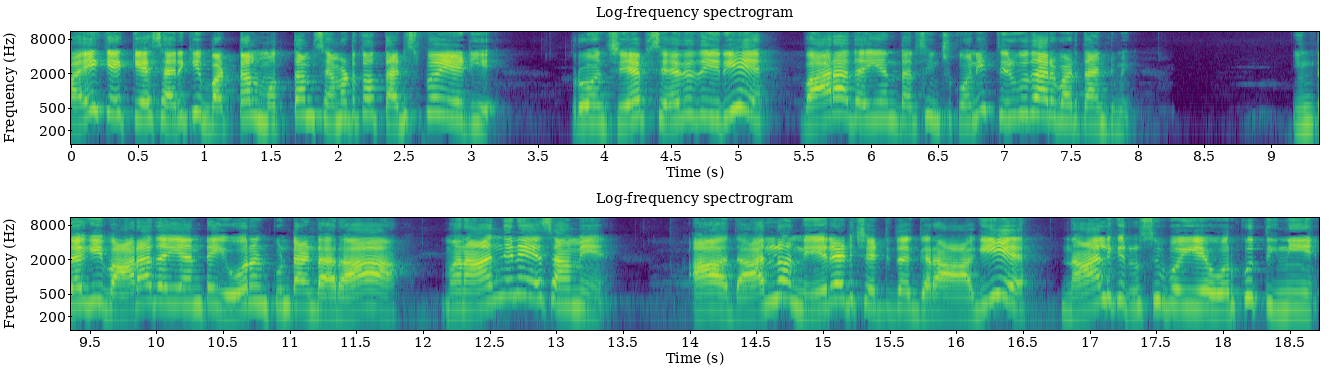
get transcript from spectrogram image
పైకి ఎక్కేసరికి బట్టలు మొత్తం చెమటతో తడిసిపోయేటి రోజుసేపు సేద తీరి వారాదయ్యను దర్శించుకొని తిరుగుదారి పడతాంటిమి. ఇంతకీ వారాదయ్య అంటే ఎవరనుకుంటాండారా? మన ఆంజనేయ స్వామి. ఆ దారిలో నేరేడు చెట్టు దగ్గర ఆగి నాలికి రుసిపోయే వరకు తిని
